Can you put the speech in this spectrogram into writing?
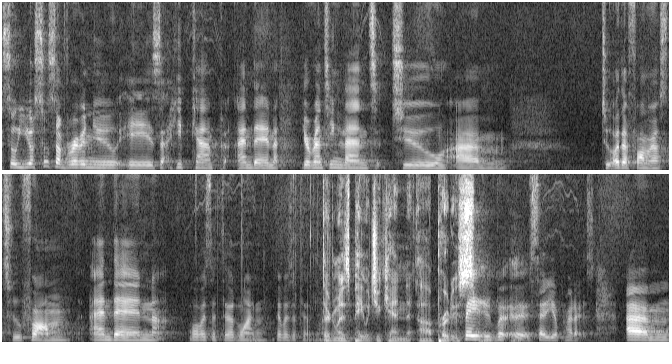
so your source of revenue is Hip Camp, and then you're renting land to um, to other farmers to farm, and then what was the third one? There was a third one. Third one is pay what you can uh, produce. Pay, uh, uh, sell your products. Um,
